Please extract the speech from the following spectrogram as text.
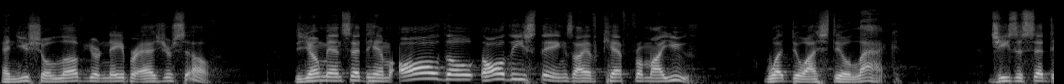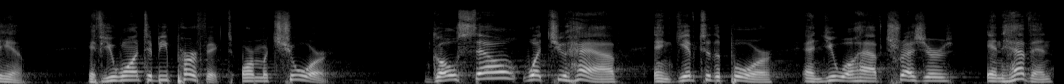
and you shall love your neighbor as yourself. The young man said to him, Although all these things I have kept from my youth, what do I still lack? Jesus said to him, If you want to be perfect or mature, go sell what you have and give to the poor, and you will have treasures in heaven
